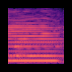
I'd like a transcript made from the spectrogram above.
Bye.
